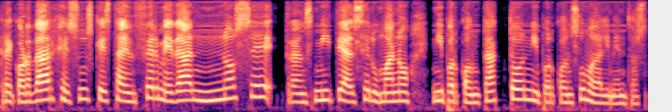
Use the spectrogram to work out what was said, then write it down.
Recordar, Jesús, que esta enfermedad no se transmite al ser humano ni por contacto ni por consumo de alimentos.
